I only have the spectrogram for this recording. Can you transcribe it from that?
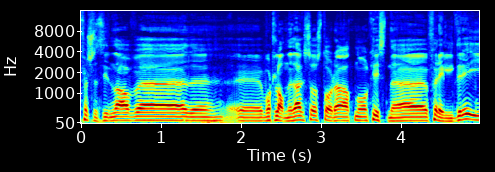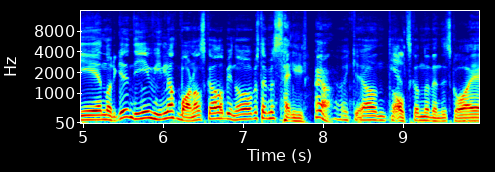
førstesiden av uh, uh, Vårt Land i dag så står det at nå kristne foreldre i Norge de vil at barna skal begynne å bestemme selv. Ja. Ikke at alt skal nødvendigvis gå i,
